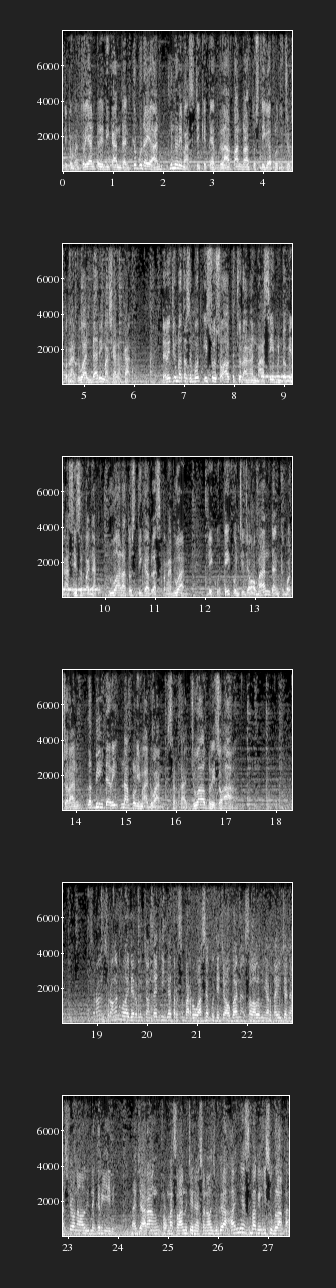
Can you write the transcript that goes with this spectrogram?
di Kementerian Pendidikan dan Kebudayaan menerima sedikitnya 837 pengaduan dari masyarakat. Dari jumlah tersebut, isu soal kecurangan masih mendominasi sebanyak 213 pengaduan. Diikuti kunci jawaban dan kebocoran lebih dari 65 aduan, serta jual beli soal. Kecurangan-kecurangan mulai dari mencontek hingga tersebar luasnya kunci jawaban selalu menyertai ujian nasional di negeri ini. Tak jarang permasalahan ujian nasional juga hanya sebagai isu belaka.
